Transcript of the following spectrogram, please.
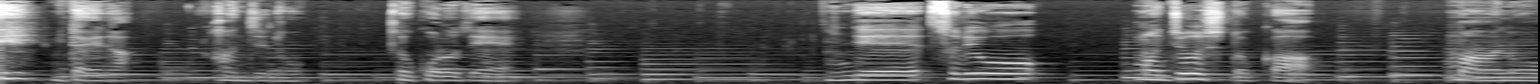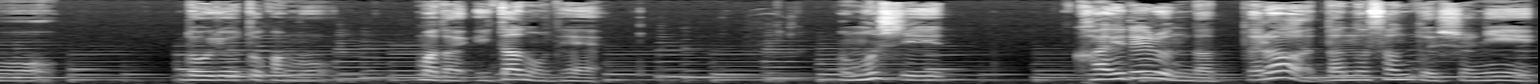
えみたいな感じのところで。でそれを、まあ、上司とか、まあ、あの同僚とかもまだいたのでもし帰れるんだったら旦那さんと一緒に、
